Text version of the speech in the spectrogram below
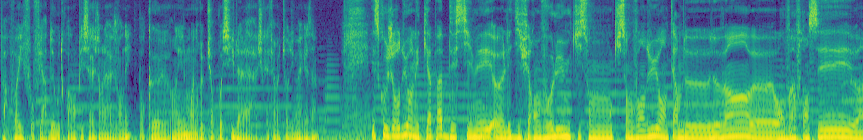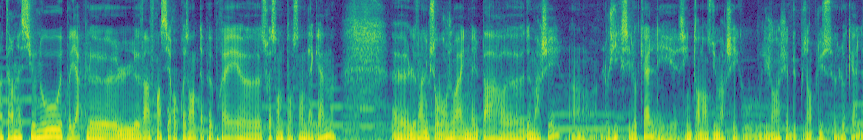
parfois il faut faire deux ou trois remplissages dans la journée pour qu'on ait le moins de rupture possible jusqu'à la fermeture du magasin. Est-ce qu'aujourd'hui on est capable d'estimer euh, les différents volumes qui sont, vendus en termes de, de vin, euh, en vin français, euh, internationaux? On peut dire que le, vin français représente à peu près euh, 60% de la gamme. Le vin luxembourgeois a une belle part de marché. hein. logique, c'est local et c'est une tendance du marché où les gens achètent de plus en plus local.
